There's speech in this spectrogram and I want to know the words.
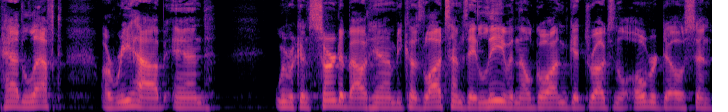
had left a rehab and we were concerned about him because a lot of times they leave and they'll go out and get drugs and they'll overdose. And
